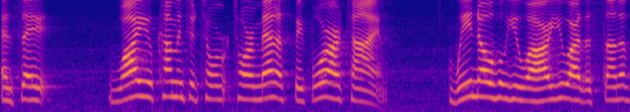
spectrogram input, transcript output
and say, Why are you coming to tor- torment us before our time? We know who you are. You are the Son of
